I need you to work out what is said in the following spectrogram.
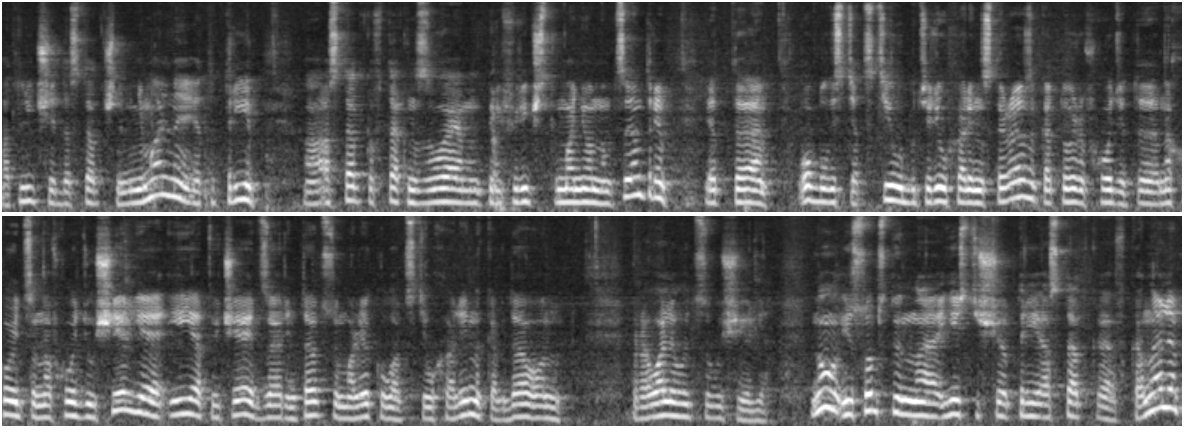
отличия достаточно минимальные. Это три остатков в так называемом периферическом анионном центре. Это область от стила бутирилхолинестераза, которая входит, э, находится на входе ущелья и отвечает за ориентацию молекулы ацетилхолина, когда он проваливается в ущелье. Ну и, собственно, есть еще три остатка в канале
